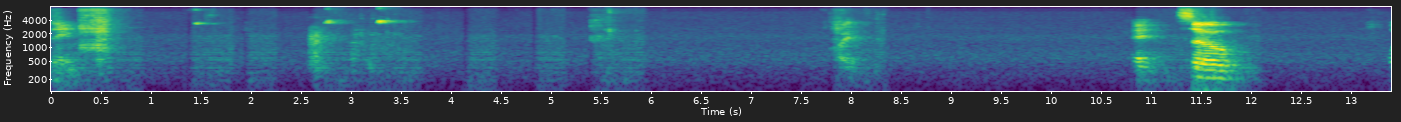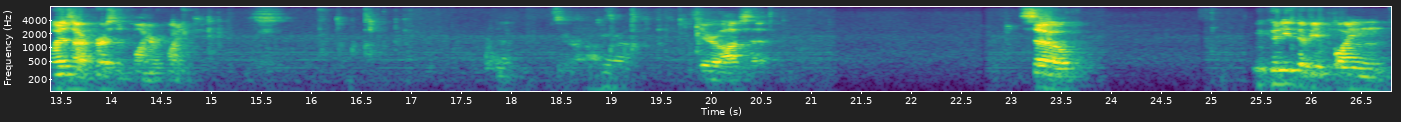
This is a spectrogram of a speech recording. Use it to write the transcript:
name. Right. Okay, so what is our person pointer pointing to? Zero. Zero. zero offset. So we could either be pointing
